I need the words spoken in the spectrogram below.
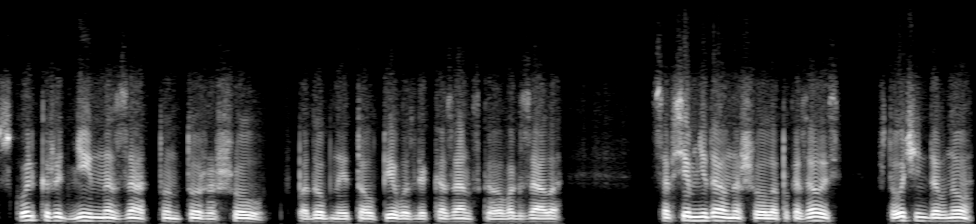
сколько же дней назад он тоже шел в подобной толпе возле Казанского вокзала. Совсем недавно шел, а показалось, что очень давно.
